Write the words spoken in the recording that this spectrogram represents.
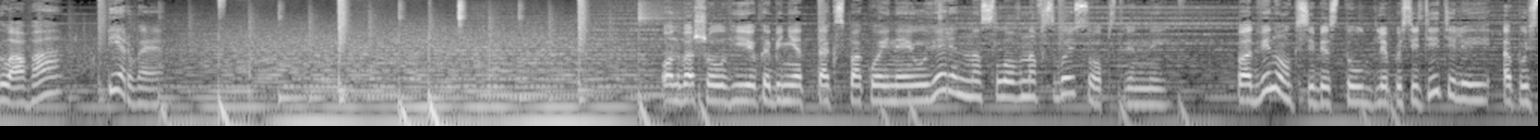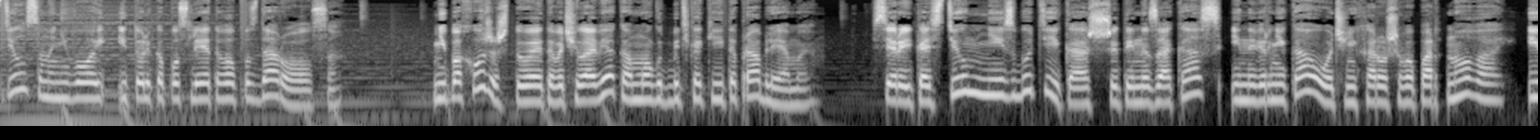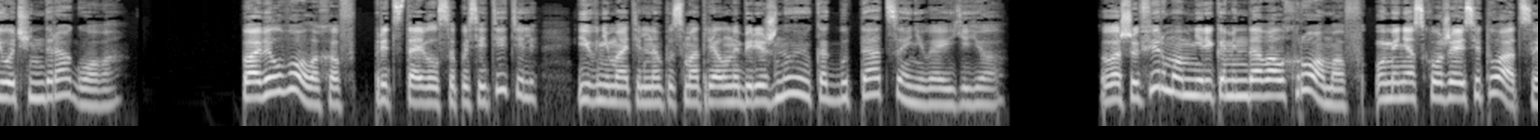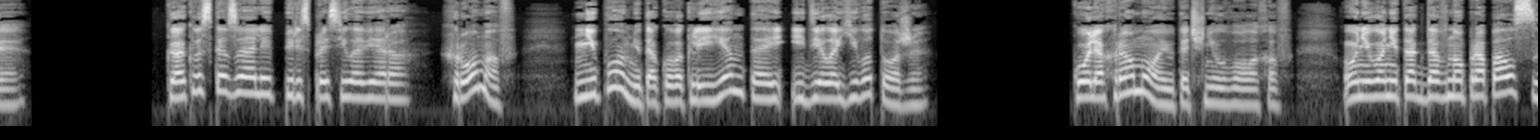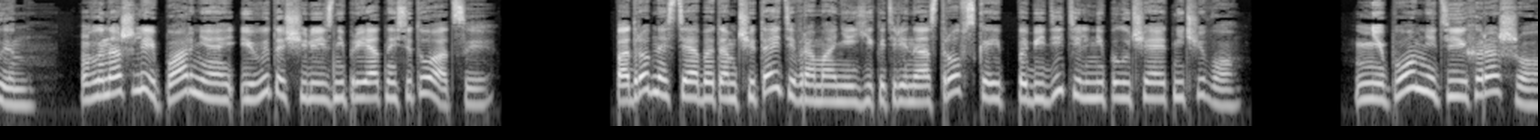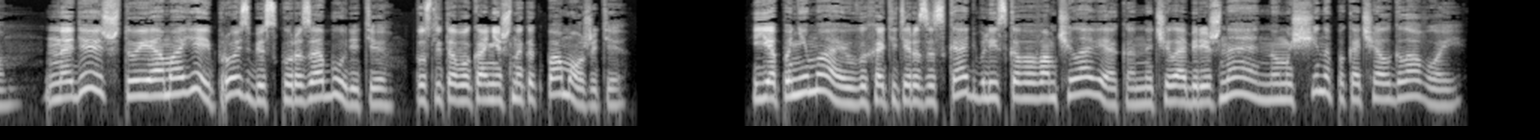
Глава первая. Он вошел в ее кабинет так спокойно и уверенно, словно в свой собственный. Подвинул к себе стул для посетителей, опустился на него и только после этого поздоровался. Не похоже, что у этого человека могут быть какие-то проблемы. Серый костюм не из бутика, а сшитый на заказ и наверняка очень хорошего портного и очень дорогого. «Павел Волохов», — представился посетитель и внимательно посмотрел на бережную, как будто оценивая ее. «Вашу фирму мне рекомендовал Хромов, у меня схожая ситуация». «Как вы сказали?» — переспросила Вера. «Хромов? Не помню такого клиента, и дело его тоже». «Коля Хромой», — уточнил Волохов. «У него не так давно пропал сын. Вы нашли парня и вытащили из неприятной ситуации». Подробности об этом читайте в романе Екатерины Островской «Победитель не получает ничего». Не помните и хорошо. Надеюсь, что и о моей просьбе скоро забудете, после того, конечно, как поможете. Я понимаю, вы хотите разыскать близкого вам человека, начала бережная, но мужчина покачал головой.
